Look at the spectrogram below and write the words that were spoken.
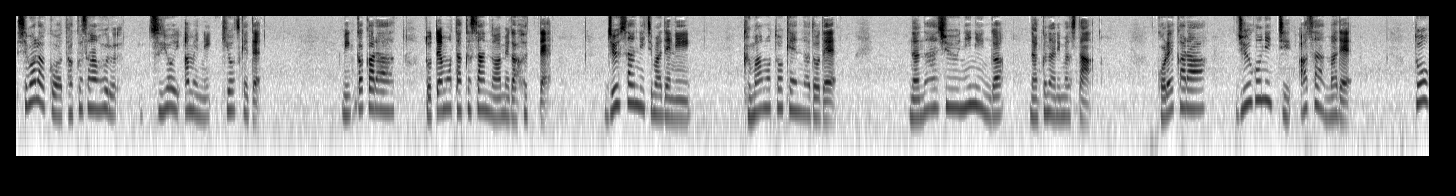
しばらくはたくさん降る強い雨に気をつけて。3日からとてもたくさんの雨が降って13日までに熊本県などで72人が亡くなりました。これから15日朝まで東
